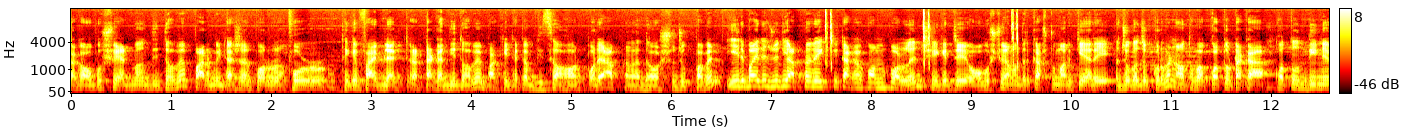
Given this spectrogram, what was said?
টাকা অবশ্যই অ্যাডভান্স দিতে হবে। পারমিট আসার পর ফোর থেকে ফাইভ লাখ টাকা দিতে হবে। বাকি টাকা ভিসা হওয়ার পরে আপনারা দেওয়ার সুযোগ পাবেন। এর বাইরে যদি আপনারা একটি টাকা কম পড়লেন, সেক্ষেত্রে অবশ্যই আমাদের কাস্টমার কেয়ারে যোগাযোগ করবেন অথবা কত টাকা, কত দিনে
